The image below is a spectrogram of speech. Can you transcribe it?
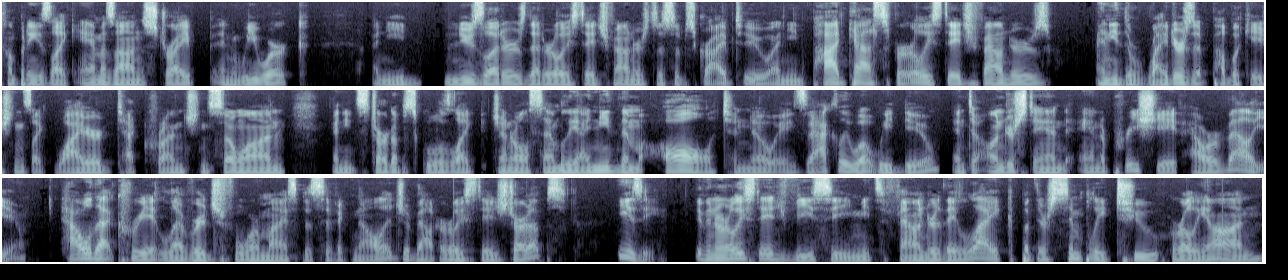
companies like Amazon, Stripe, and WeWork. I need newsletters that early stage founders to subscribe to. I need podcasts for early stage founders. I need the writers at publications like Wired, TechCrunch, and so on. I need startup schools like General Assembly. I need them all to know exactly what we do and to understand and appreciate our value. How will that create leverage for my specific knowledge about early stage startups? Easy. If an early stage VC meets a founder they like, but they're simply too early on,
